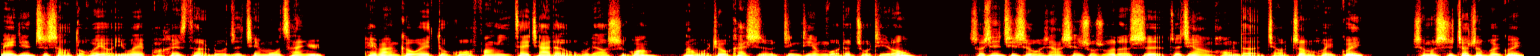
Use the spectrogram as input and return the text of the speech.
每一天至少都会有一位 Podcaster 录制节目参与，陪伴各位度过防疫在家的无聊时光。那我就开始今天我的主题喽。首先，其实我想先说说的是最近很红的校正回归。什么是校正回归？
